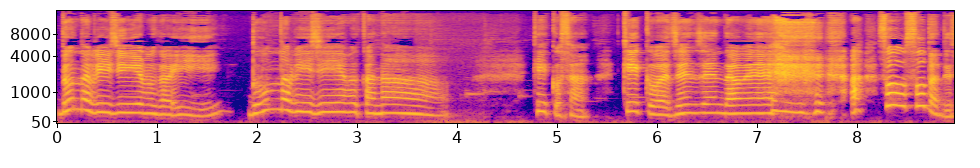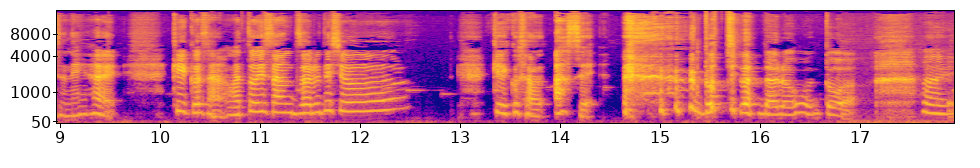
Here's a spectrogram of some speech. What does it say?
どんな BGM がいい？どんな BGM かな？ケイコさん。ケイコは全然ダメ。あ、そう、そうなんですね。はい。ケイコさん、まといさん、ザルでしょ？ケイコさん、汗。どっちなんだろう、本当は。はい。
